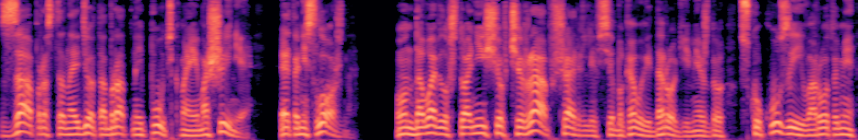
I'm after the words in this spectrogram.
запросто найдет обратный путь к моей машине. Это несложно. Он добавил, что они еще вчера обшарили все боковые дороги между Скукузой и воротами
